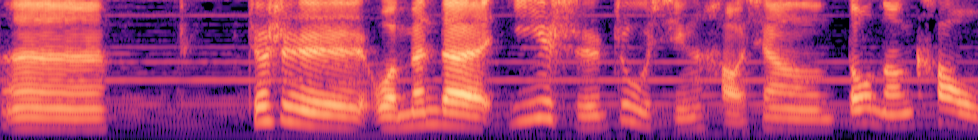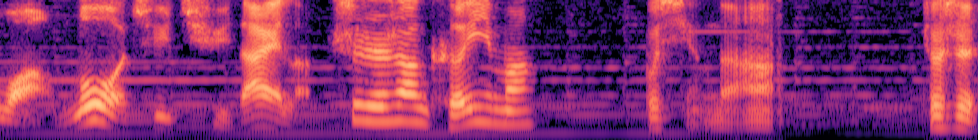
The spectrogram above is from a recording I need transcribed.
嗯，就是我们的衣食住行好像都能靠网络去取代了。事实上可以吗？不行的啊，就是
